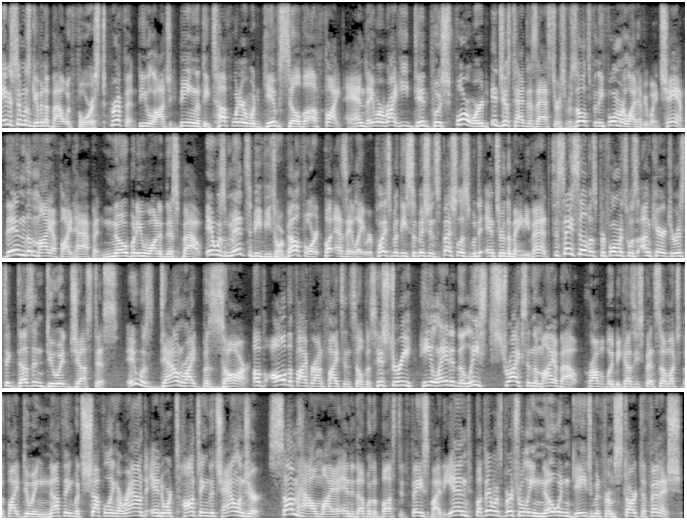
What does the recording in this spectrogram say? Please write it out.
Anderson was given a bout with Forrest Griffin, the logic being that the tough winner would give Silva a fight, and they were right, he did push forward, it just had disastrous results for the former light heavyweight champ. Then the Maia fight happened. Nobody wanted this bout. It was meant to be Vitor Belfort, but as a late replacement, the submission specialist would enter the main event. To say Silva's performance was uncharacteristic doesn't do it justice. It was downright bizarre. Of all the five round fights in Silva's history, he landed the least strikes in the Maia bout, probably because he spent so much of the fight doing nothing but shuffling around and or taunting the challenger. Somehow Maia ended up with a busted face by the end, but there was virtually no engagement from start to finish.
